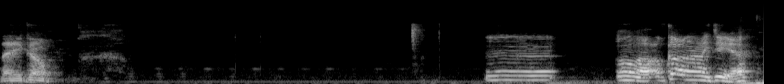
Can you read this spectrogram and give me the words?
There you go. Uh, oh, I've got an idea.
